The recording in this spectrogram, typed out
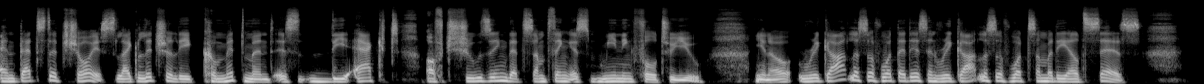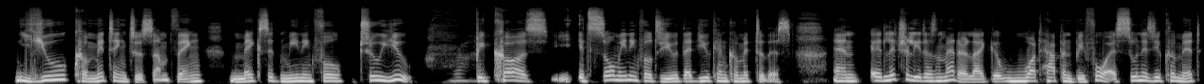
and that's the choice. Like literally, commitment is the act of choosing that something is meaningful to you, you know, regardless of what that is and regardless of what somebody else says. You committing to something makes it meaningful to you because it's so meaningful to you that you can commit to this. And it literally doesn't matter like uh, what happened before. As soon as you commit,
